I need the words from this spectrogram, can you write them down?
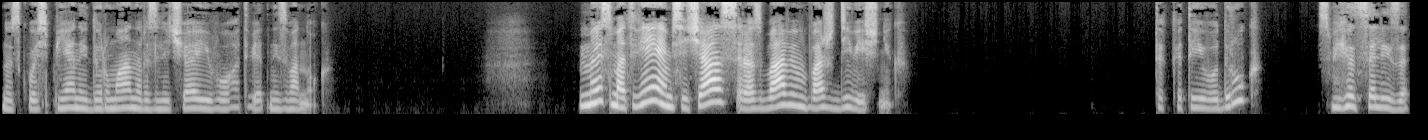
но сквозь пьяный дурман различаю его ответный звонок. «Мы с Матвеем сейчас разбавим ваш девишник». «Так это его друг?» — смеется Лиза,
